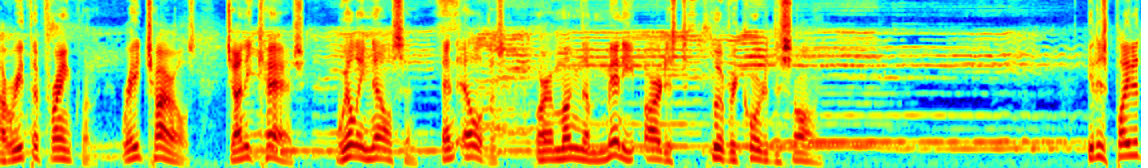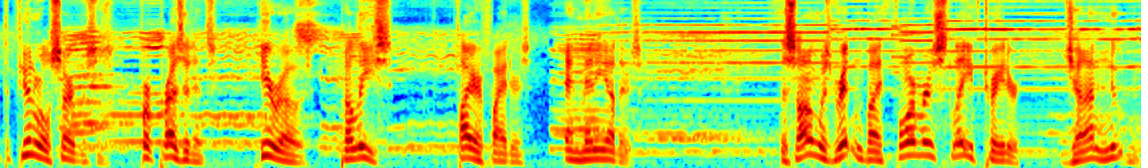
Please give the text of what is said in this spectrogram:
Aretha Franklin, Ray Charles, Johnny Cash, Willie Nelson, and Elvis are among the many artists who have recorded the song. It is played at the funeral services for presidents, heroes, police, firefighters, and many others. The song was written by former slave trader John Newton.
